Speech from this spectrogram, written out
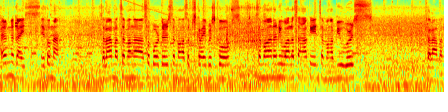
ayun nga guys ito na. Salamat sa mga supporters sa mga subscribers ko sa mga naniwala sa akin sa mga viewers. Salamat.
